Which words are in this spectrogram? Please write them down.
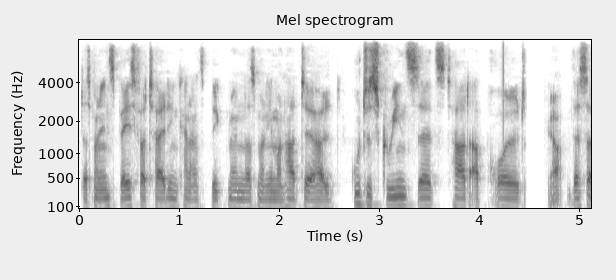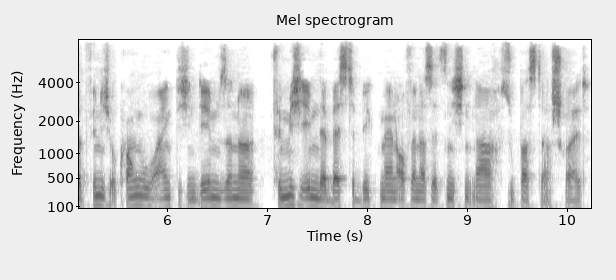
dass man in Space verteidigen kann als Big Man, dass man jemanden hat, der halt gute Screens setzt, hart abrollt ja, deshalb finde ich Okongwu eigentlich in dem Sinne für mich eben der beste Big Man, auch wenn das jetzt nicht nach Superstar schreit.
